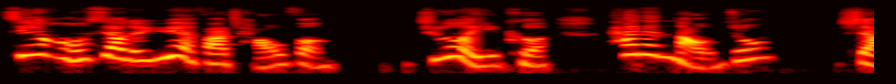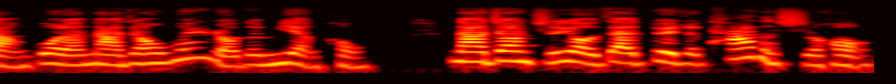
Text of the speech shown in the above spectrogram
金红笑得越发嘲讽。这一刻，他的脑中闪过了那张温柔的面孔，那张只有在对着他的时候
